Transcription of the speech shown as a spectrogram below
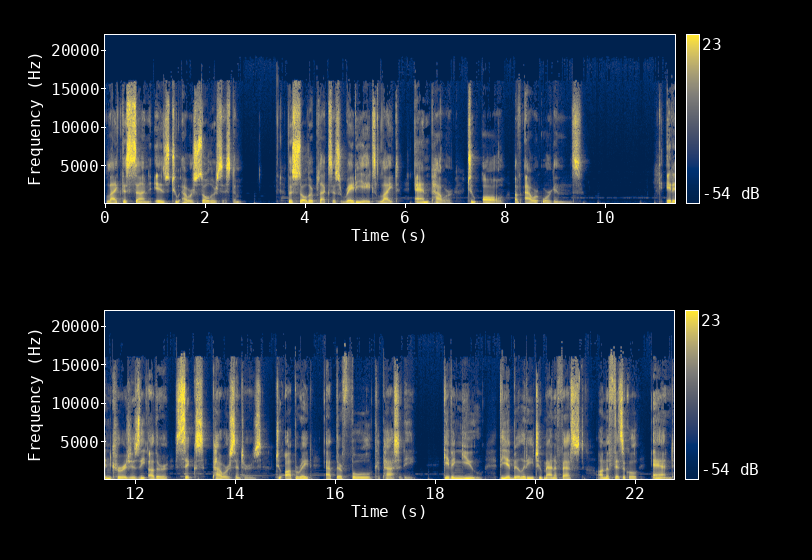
Like the sun is to our solar system, the solar plexus radiates light and power to all of our organs. It encourages the other six power centers to operate at their full capacity, giving you the ability to manifest on the physical and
